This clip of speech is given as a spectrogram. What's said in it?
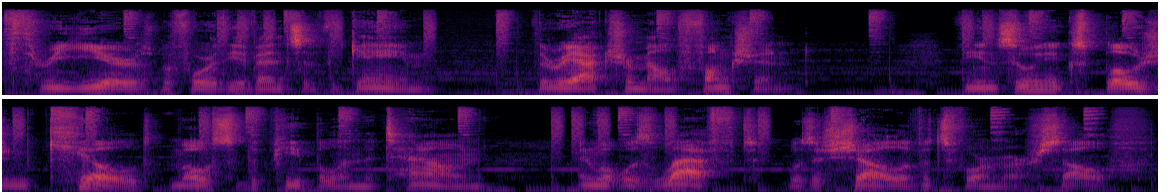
three years before the events of the game, the reactor malfunctioned, the ensuing explosion killed most of the people in the town, and what was left was a shell of its former self.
